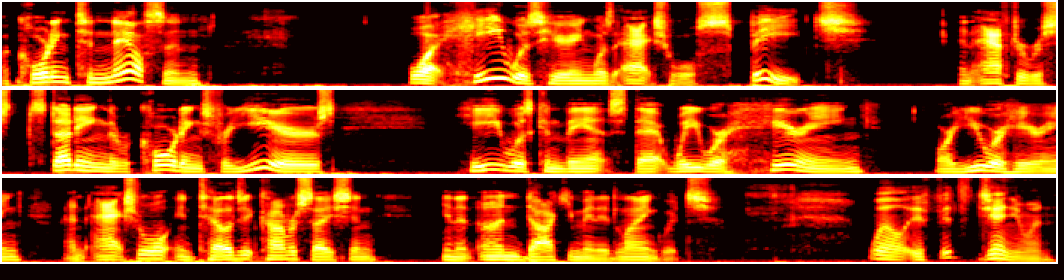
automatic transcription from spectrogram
According to Nelson, what he was hearing was actual speech, and after res- studying the recordings for years, he was convinced that we were hearing, or you are hearing, an actual intelligent conversation in an undocumented language. Well, if it's genuine,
